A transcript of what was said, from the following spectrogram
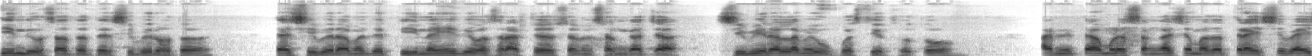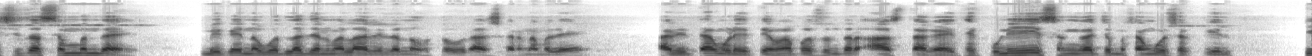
तीन दिवसाचं ते शिबिर होतं. त्या शिबिरामध्ये तीनही दिवस राष्ट्रीय स्वयंसेवक संघाच्या शिबिराला मी उपस्थित होतो. आणि त्यामुळे संघाशी माझा त्र्याऐंशी ब्याऐंशीचा संबंध आहे. मी काही नव्वदला जन्माला आलेलो नव्हतो राजकारणामध्ये. आणि त्यामुळे तेव्हापासून तर आज ताग आहेत हे कुणीही संघाचे सांगू शकतील की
